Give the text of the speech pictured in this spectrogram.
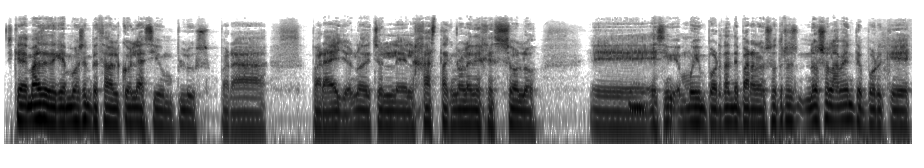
Es que además desde que hemos empezado el cole ha sido un plus para, para ellos, ¿no? De hecho, el, hashtag no le dejes solo eh, es muy importante para nosotros, no solamente porque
